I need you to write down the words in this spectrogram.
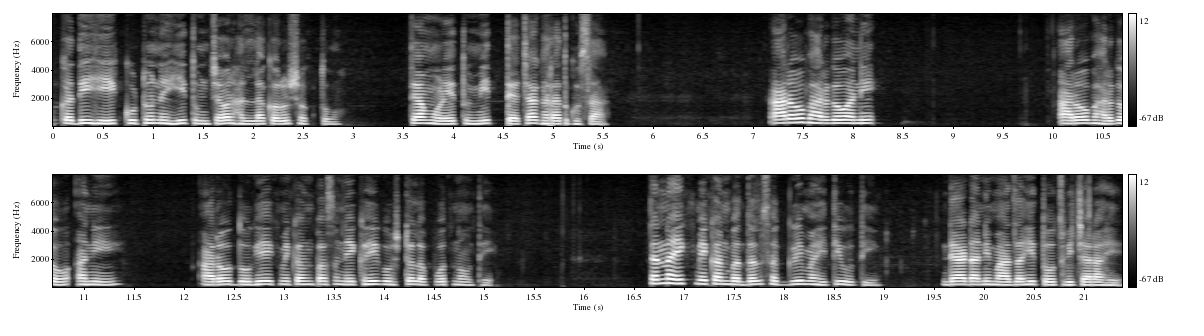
कधीही कुठूनही तुमच्यावर हल्ला करू शकतो. त्यामुळे तुम्ही त्याच्या घरात घुसा. आरव भार्गव आणि आरव भार्गव आणि आरव दोघे एकमेकांपासून एकही गोष्ट लपवत नव्हते. त्यांना एकमेकांबद्दल सगळी माहिती होती. डॅड आणि माझाही तोच विचार आहे.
